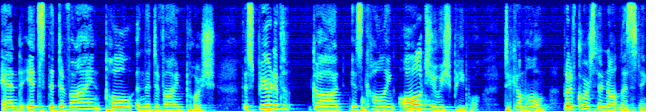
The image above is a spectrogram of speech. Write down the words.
And it's the divine pull and the divine push. The Spirit of God is calling all Jewish people to come home. But of course, they're not listening.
